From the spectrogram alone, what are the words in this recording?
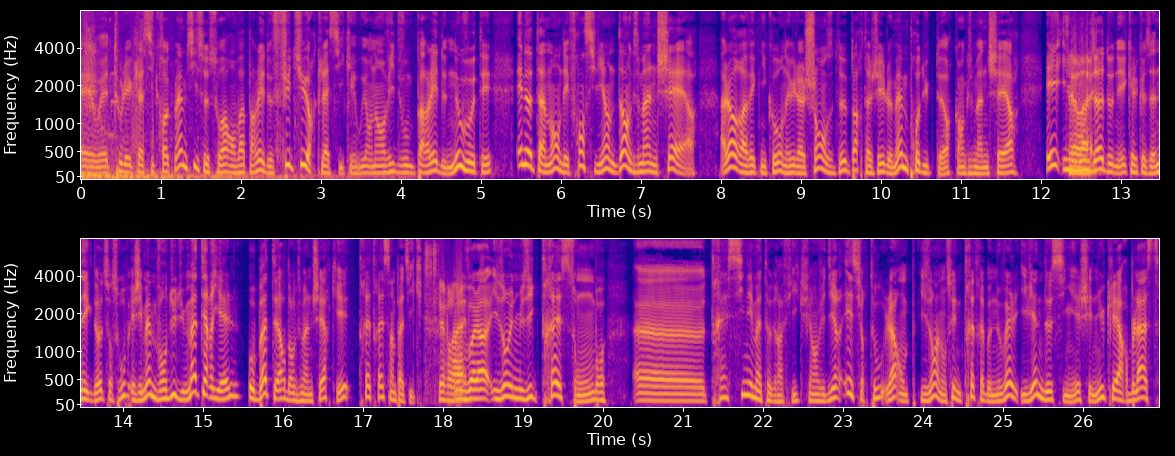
Et ouais, tous les classiques rock, même si ce soir on va parler de futurs classiques. Et oui, on a envie de vous parler de nouveautés, et notamment des franciliens d'Angsman Cher. Alors, avec Nico, on a eu la chance de partager le même producteur qu'Angsman Cher, et il C'est nous vrai. a donné quelques anecdotes sur ce groupe, et j'ai même vendu du matériel au batteur d'Angsman Cher qui est très très sympathique. C'est vrai. Donc voilà, ils ont une musique très sombre, euh, très cinématographique, j'ai envie de dire, et surtout, là, on- ils ont annoncé une très très bonne nouvelle. Ils viennent de signer chez Nuclear Blast,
